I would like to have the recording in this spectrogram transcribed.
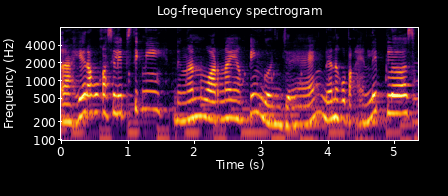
Terakhir aku kasih lipstick nih dengan warna yang pink gonjreng dan aku pakaiin lip gloss.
